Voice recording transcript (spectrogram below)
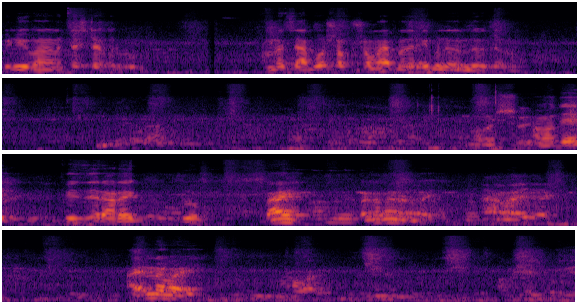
ভিডিও বানানোর চেষ্টা করব। আমরা চাবো সবসময় আপনাদেরকে বিনোদন দেওয়ার জন্য। আমাদের পেজের আরেক লোক ভাই টাকা দেন ভাই। আইন না ভাই। আইন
